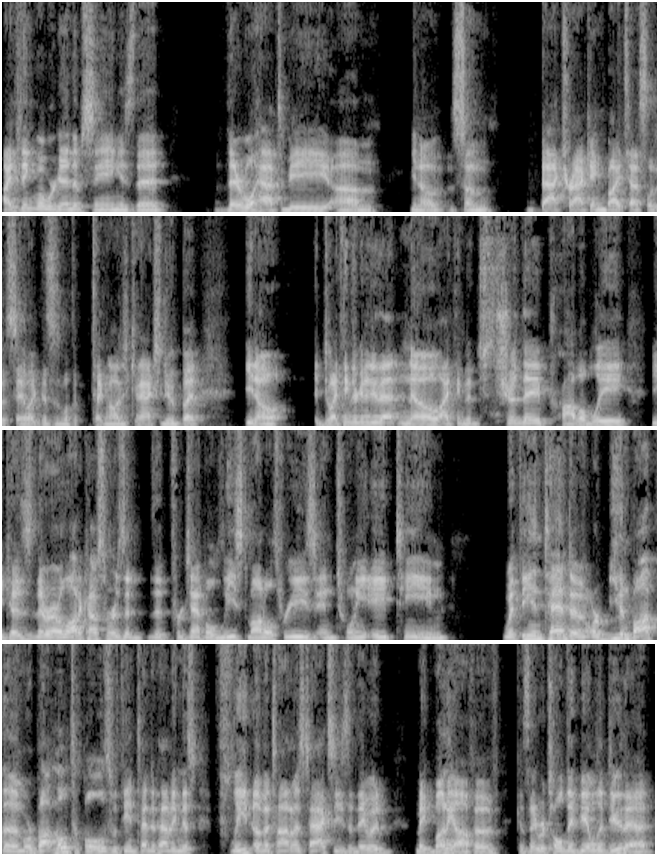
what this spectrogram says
I think what we're going to end up seeing is that there will have to be, um, you know, some backtracking by Tesla to say like this is what the technology can actually do. But you know, do I think they're going to do that? No. I think that should they probably because there are a lot of customers that, that for example, leased Model Threes in 2018 with the intent of, or even bought them or bought multiples with the intent of having this fleet of autonomous taxis that they would make money off of because they were told they'd be able to do that.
